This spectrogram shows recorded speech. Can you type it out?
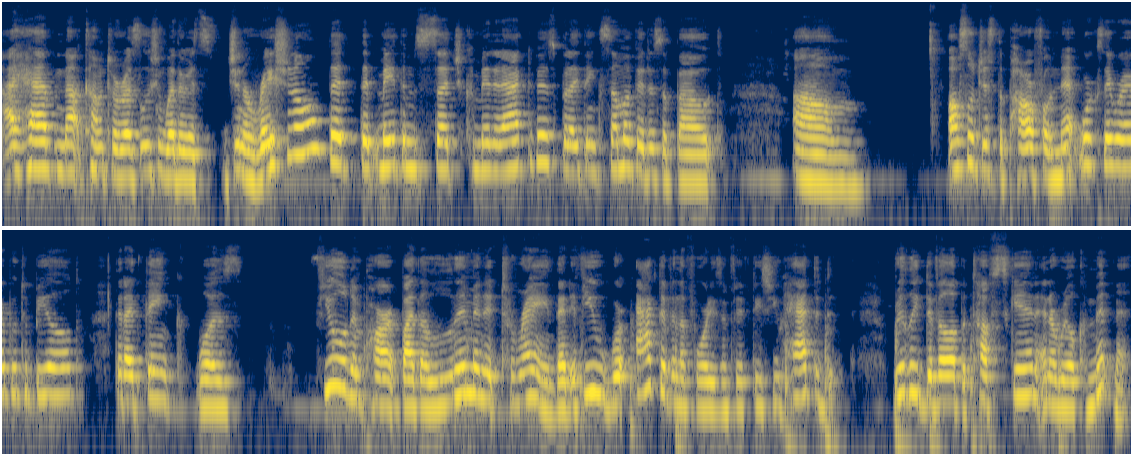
I have not come to a resolution whether it's generational that that made them such committed activists, but I think some of it is about um, also just the powerful networks they were able to build that I think was fueled in part by the limited terrain that if you were active in the 40s and 50s, you had to really develop a tough skin and a real commitment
